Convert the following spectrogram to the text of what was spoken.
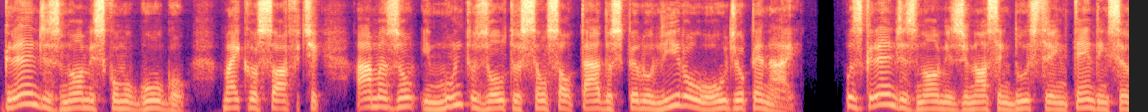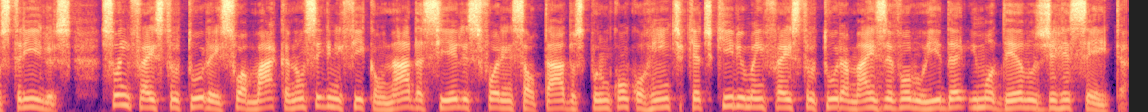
grandes nomes como Google, Microsoft, Amazon e muitos outros são saltados pelo Little Old OpenAI. Os grandes nomes de nossa indústria entendem seus trilhos, sua infraestrutura e sua marca não significam nada se eles forem saltados por um concorrente que adquire uma infraestrutura mais evoluída e modelos de receita.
